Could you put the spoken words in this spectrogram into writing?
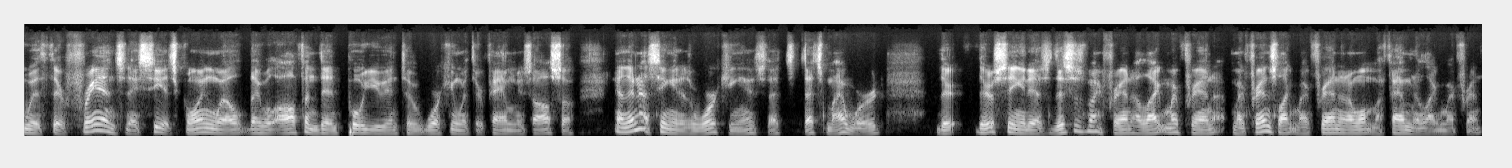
with their friends and they see it's going well, they will often then pull you into working with their families also. Now they're not seeing it as working. It's that's that's my word. They're they're seeing it as this is my friend. I like my friend. My friends like my friend, and I want my family to like my friend.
